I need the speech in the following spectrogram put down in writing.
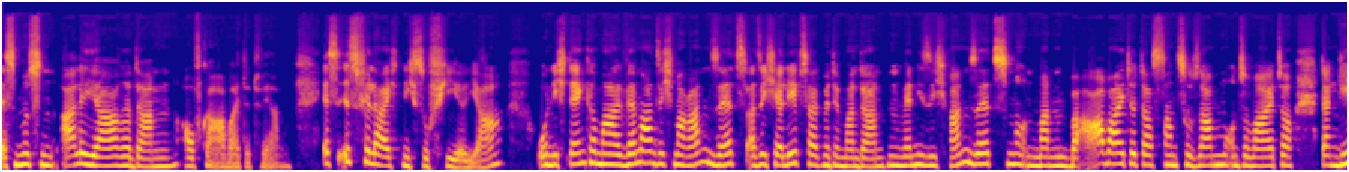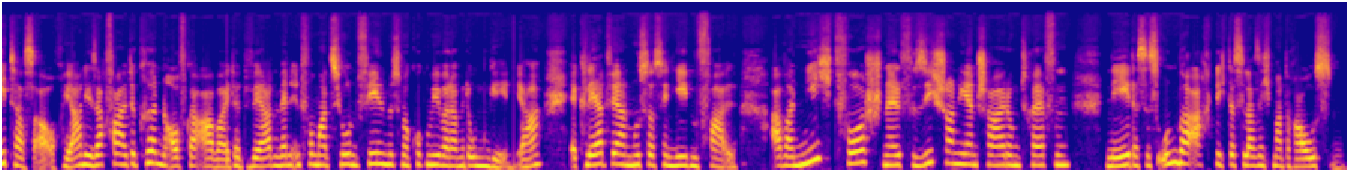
Es müssen alle Jahre dann aufgearbeitet werden. Es ist vielleicht nicht so viel, ja. Und ich denke mal, wenn man sich mal ransetzt, also ich erlebe es halt mit den Mandanten, wenn die sich ransetzen und man bearbeitet das dann zusammen und so weiter, dann geht das auch, ja. Die Sachverhalte können aufgearbeitet werden. Wenn Informationen fehlen, müssen wir gucken, wie wir damit umgehen, ja. Erklärt werden muss das in jedem Fall. Aber nicht vorschnell für sich schon die Entscheidung treffen, nee, das ist unbeachtlich, das lasse ich mal draußen.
